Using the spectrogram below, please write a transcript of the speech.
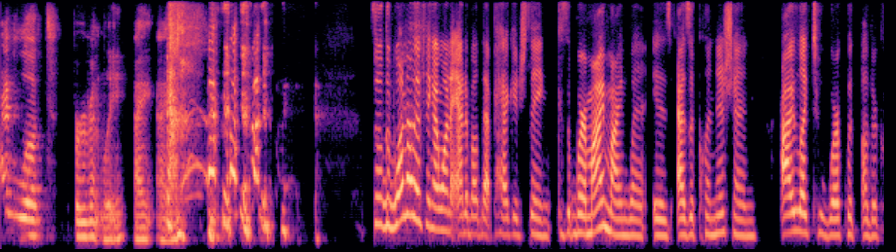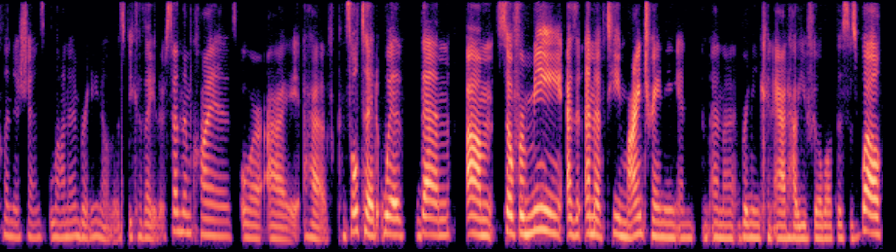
I've looked fervently. I, I So the one other thing I want to add about that package thing, because where my mind went is as a clinician, I like to work with other clinicians. Lana and Brittany know this because I either send them clients or I have consulted with them. Um, so for me, as an MFT, my training, and and uh, Brittany can add how you feel about this as well.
